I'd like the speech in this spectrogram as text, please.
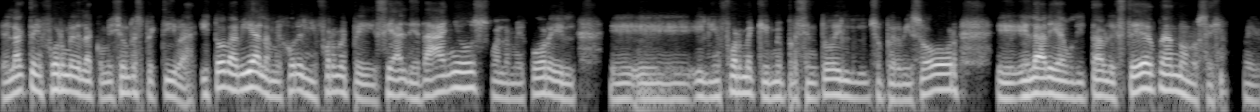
el acta informe de la comisión respectiva y todavía a lo mejor el informe pericial de daños o a lo mejor el, eh, el informe que me presentó el supervisor, eh, el área auditable externa, no lo sé. Eh,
